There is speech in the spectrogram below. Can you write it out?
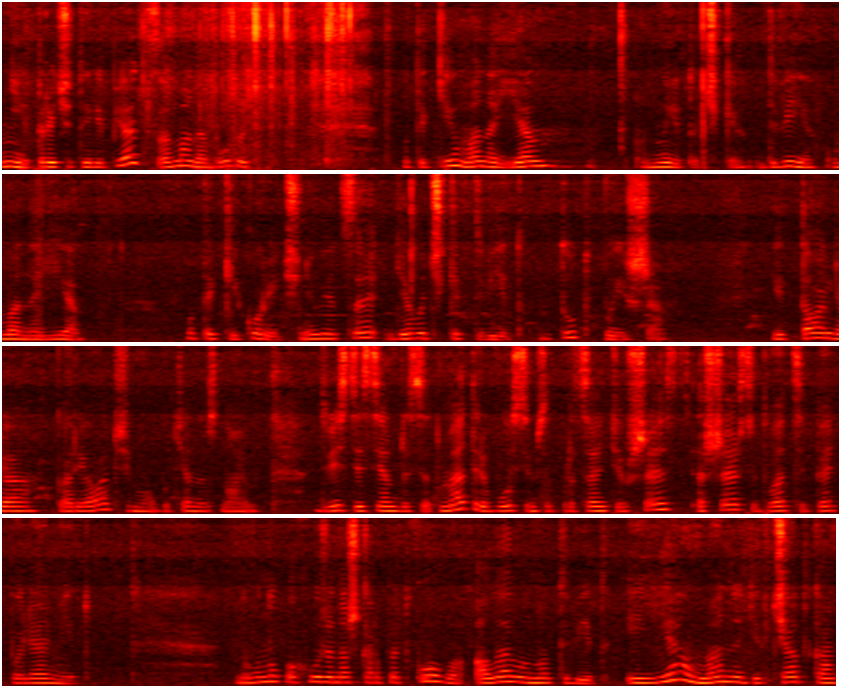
Ні, 3, 4, 5, це в мене будуть отакі в мене є ниточки. Дві у мене є отакі коричневі. Це дівчатки твіт. Тут пише Італія Каріаджі, мабуть, я не знаю. 270 метрів, 80% шерсть, шерсті, 25 поліамід. Ну, воно похоже на шкарпеткове, але воно твіт. І є у мене, дівчатка,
